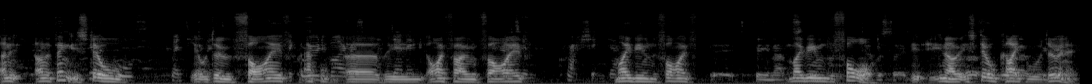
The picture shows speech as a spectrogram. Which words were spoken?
And, it, and I think it's still, it will do five, Apple, uh, the iPhone 5, maybe even the 5, maybe even the 4. It, you know, it's still capable of doing it.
